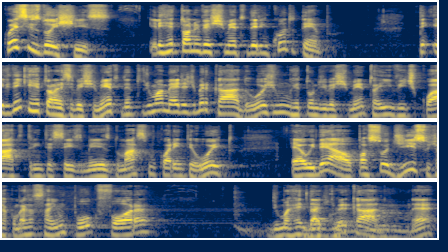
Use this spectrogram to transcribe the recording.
Com esses 2x, ele retorna o investimento dele em quanto tempo? Ele tem que retornar esse investimento dentro de uma média de mercado. Hoje, um retorno de investimento aí 24, 36 meses, no máximo 48, é o ideal. Passou disso, já começa a sair um pouco fora de uma realidade de, mercado. Uhum. Né?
